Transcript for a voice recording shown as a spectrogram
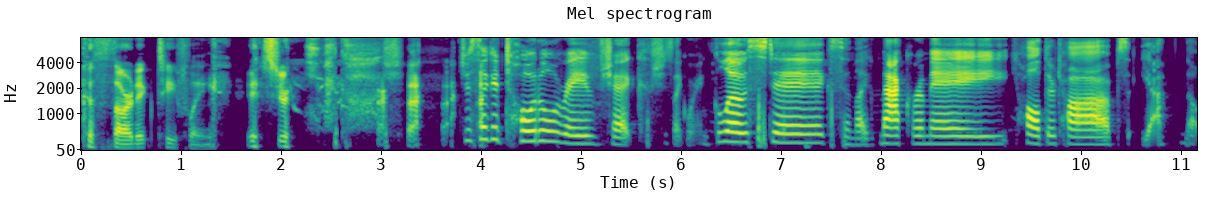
cathartic tiefling is your Oh my gosh. Just like a total rave chick. She's like wearing glow sticks and like macrame halter tops. Yeah, no,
